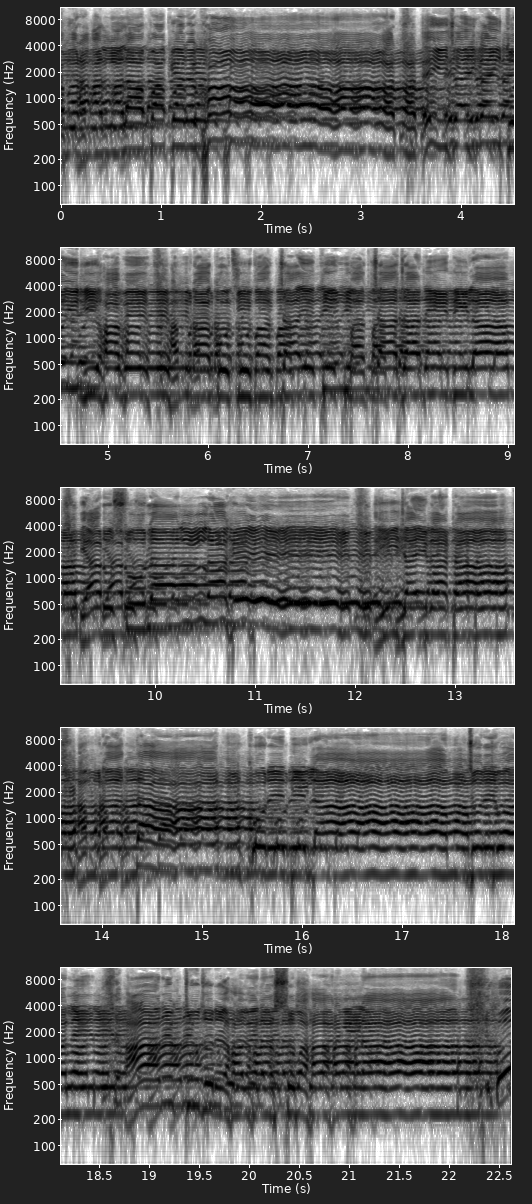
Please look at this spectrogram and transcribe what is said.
আমার আল্লাহ পাকের এই জায়গায় তৈরি হবে। আমরা কচি বাচ্চা, এতিম বাচ্চা জানিয়ে দিলাম। ইয়া রাসূলুল্লাহ এই জায়গাটা আমরা দান করে দিলাম। জোরে বলে আর একটু জোরে হবে না, সুবহানাল্লাহ। ও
